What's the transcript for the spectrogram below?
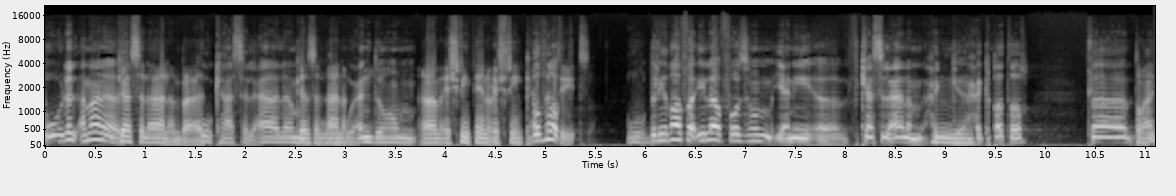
وللأمانة كأس العالم بعد. وكأس العالم كأس العالم. وعندهم عام 2022 بالضبط. وبالإضافة إلى فوزهم يعني آه، في كأس العالم حق حق قطر. ف طبعا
